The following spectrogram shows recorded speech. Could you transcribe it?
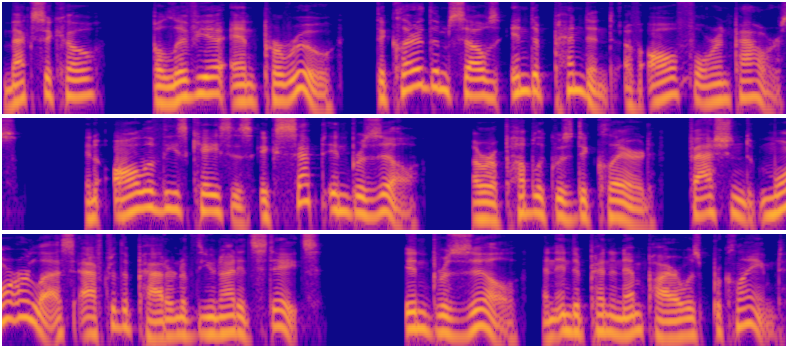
Mexico, Bolivia, and Peru declared themselves independent of all foreign powers. In all of these cases, except in Brazil, a republic was declared, fashioned more or less after the pattern of the United States. In Brazil, an independent empire was proclaimed.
